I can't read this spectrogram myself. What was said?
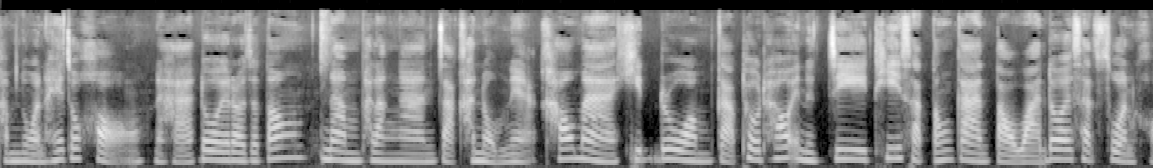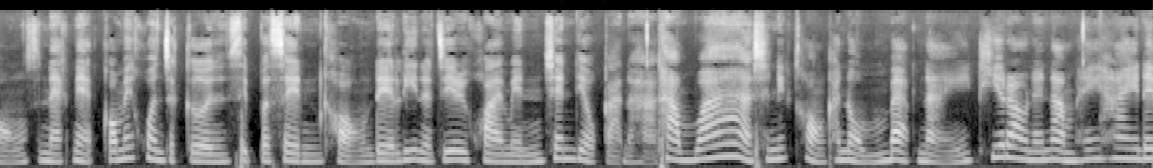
คำนวณให้เจ้าของนะคะ โดยเราจะต้องนำพลังงานจากขนมเนี่ยเข้ามาคิดรวมกับ total energy ที่สัตว์ต้องการต่อวัน โดยสัดส่วนของสแน็คเนี่ยก็ไม่ควรจะเกิน 10%ของ daily energy requirement เช่นเดียวกันนะคะ ถามว่าชนิดของขนมแบบไหนที่เราแนะนำให้ให้ได้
